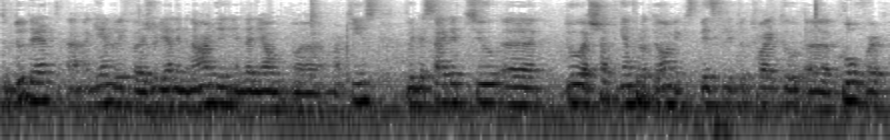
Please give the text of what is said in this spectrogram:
To do that, uh, again with uh, Juliana Minardi and Daniel uh, Martins, we decided to uh, do a shotgun proteomics, basically to try to uh, cover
